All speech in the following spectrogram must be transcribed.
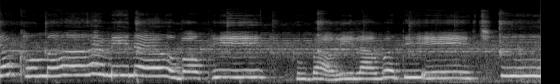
ยับเข้ามามีแนวบอกพี่ ผู้บ่าวลีลาวดีชื่อ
